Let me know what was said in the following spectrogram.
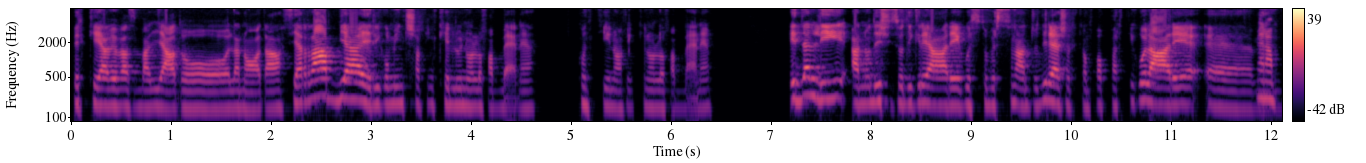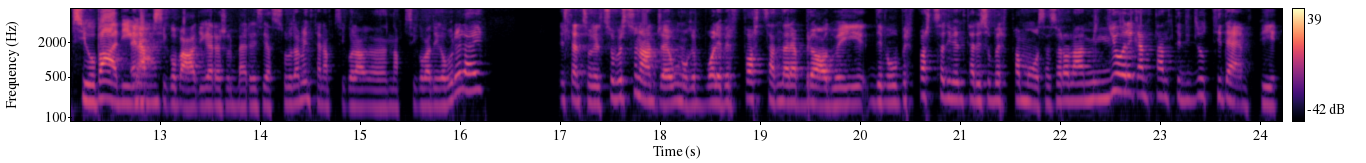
perché aveva sbagliato la nota. Si arrabbia e ricomincia finché lui non lo fa bene. Continua finché non lo fa bene. E da lì hanno deciso di creare questo personaggio di Rachel che è un po' particolare. Ehm, è una psicopatica. È una psicopatica, Rachel Berry, sì, assolutamente è una, psicola- una psicopatica pure lei. Nel senso che il suo personaggio è uno che vuole per forza andare a Broadway, devo per forza diventare super famosa, sarò la migliore cantante di tutti i tempi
